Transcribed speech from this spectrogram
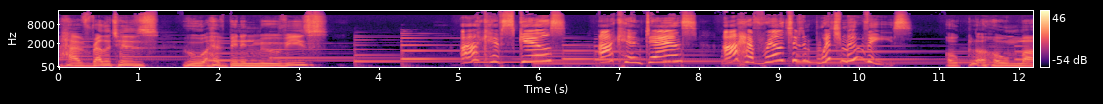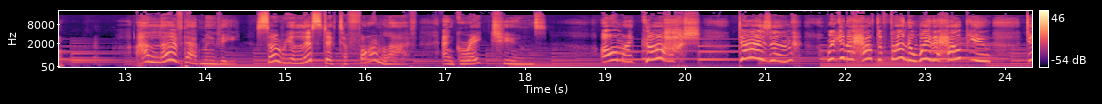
have relatives who have been in movies. I have skills. I can dance. I have relatives in which movies? Oklahoma. I love that movie. So realistic to farm life and great tunes. Oh my gosh! Dyson! We're gonna have to find a way to help you! Do.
